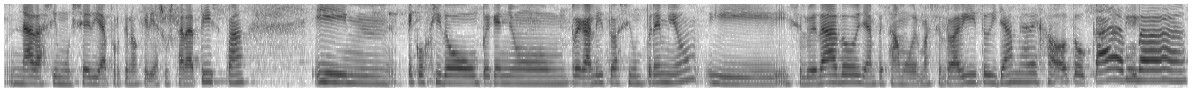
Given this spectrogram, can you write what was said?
nada así muy seria porque no quería asustar a Tispa. Y mm, he cogido un pequeño regalito, así un premio, y se lo he dado, ya ha empezado a mover más el rabito y ya me ha dejado tocarla,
